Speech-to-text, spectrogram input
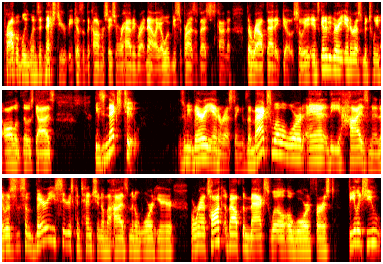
probably wins it next year because of the conversation we're having right now. Like I wouldn't be surprised if that's just kind of the route that it goes. So it, it's going to be very interesting between all of those guys. These next two is going to be very interesting. The Maxwell Award and the Heisman. There was some very serious contention on the Heisman Award here. But we're going to talk about the Maxwell Award first. Felix, you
